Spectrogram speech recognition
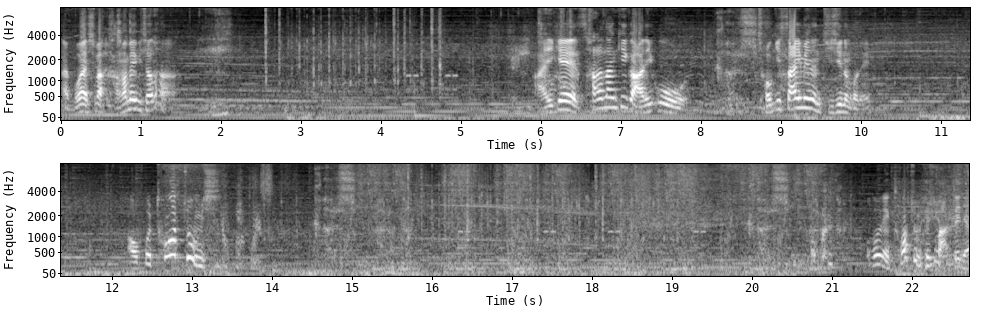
아 뭐야 씨발 강화 맵이잖아 아 이게 살아남기가 아니고 적이 쌓이면은 뒤지는 거네 아 엇볼 통합 좀 씨. 어, 그, 어, 그냥 통합 좀 해주면 안 되냐?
